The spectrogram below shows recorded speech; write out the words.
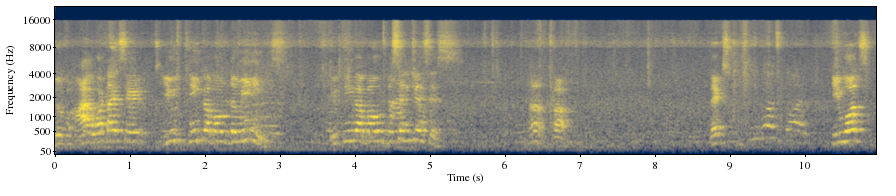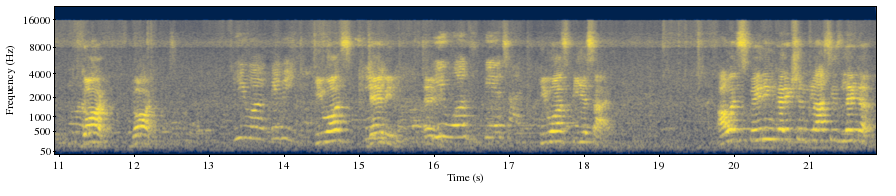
The, I, what I said, you think about the meanings. You think about the sentences. Huh? Huh. Next, He was God. he was God. God. He was baby. He was David. He David. was PSI. He was PSI. Our spelling correction class is later.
